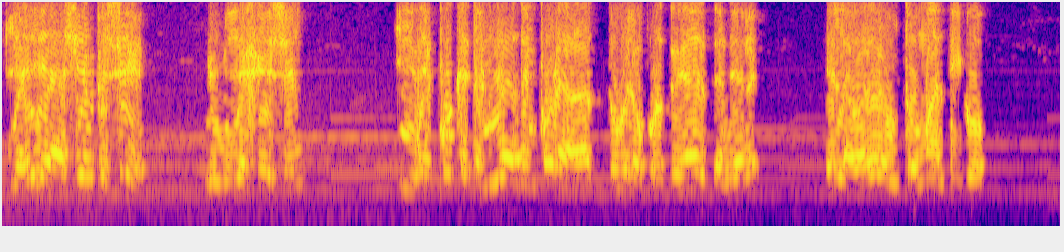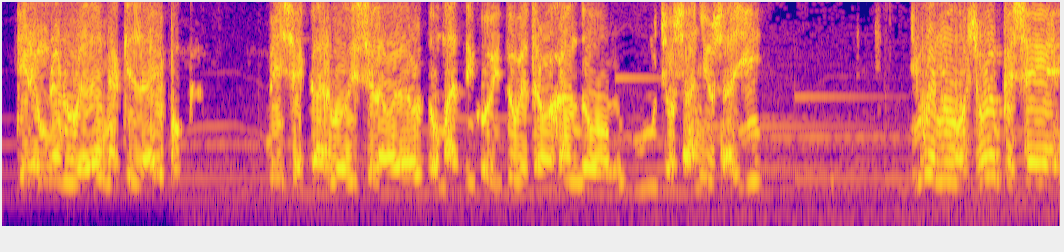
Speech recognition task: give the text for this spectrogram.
y ahí así empecé mi Gesell y después que terminó la temporada tuve la oportunidad de tener el lavadero automático que era una novedad en aquella época. Me hice cargo de ese lavadero automático y estuve trabajando muchos años ahí. Y bueno, yo empecé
